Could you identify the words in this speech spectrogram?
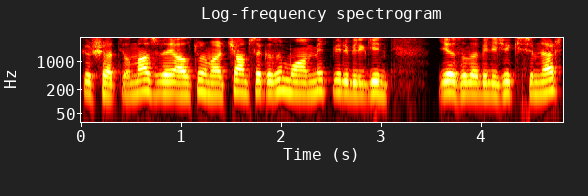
Kürşat Yılmaz ve 6 numara Çam Sakızı Muhammed Miri Bilgin yazılabilecek isimler.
